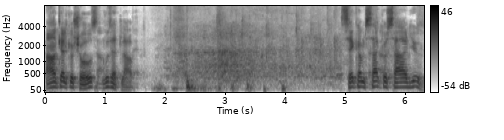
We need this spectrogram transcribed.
un quelque chose, vous êtes là. C'est comme ça que ça a lieu.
